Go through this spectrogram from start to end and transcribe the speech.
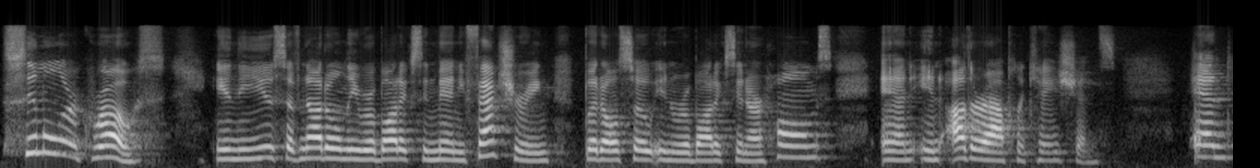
similar growth in the use of not only robotics in manufacturing, but also in robotics in our homes and in other applications. And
